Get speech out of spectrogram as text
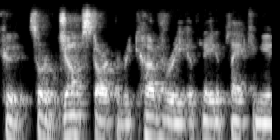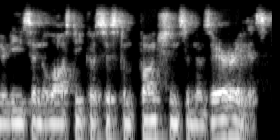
could sort of jumpstart the recovery of native plant communities and the lost ecosystem functions in those areas.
